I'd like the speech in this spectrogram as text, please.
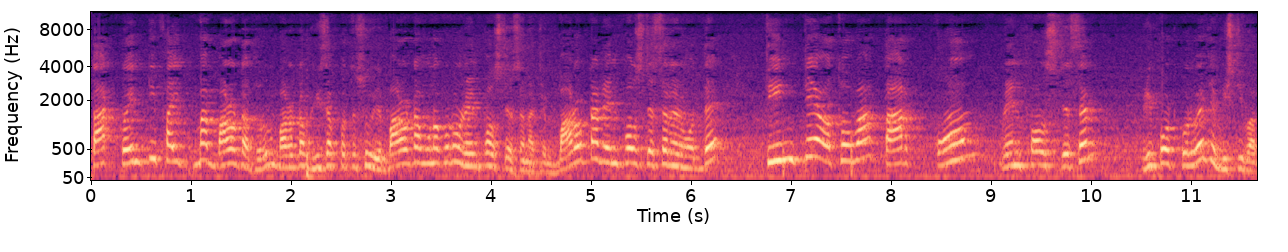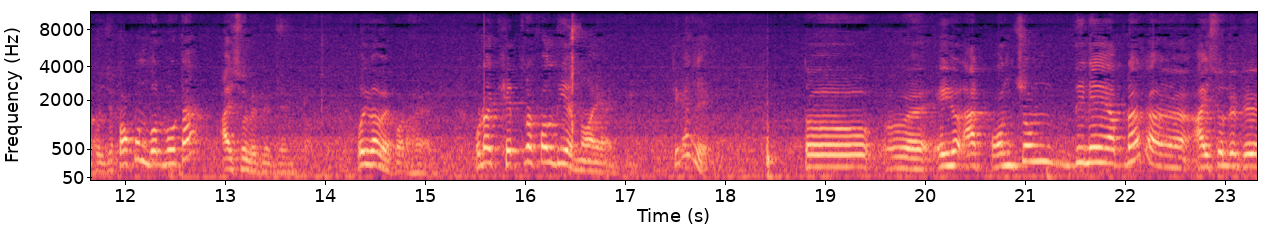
তার টোয়েন্টি ফাইভ বা বারোটা ধরুন, বারোটা হিসাব করতে সুবিধা। বারোটা মনে করুন রেনফল স্টেশন আছে। বারোটা রেনফল স্টেশনের মধ্যে তিনটে অথবা তার কম রেনফল স্টেশন রিপোর্ট করবে যে বৃষ্টিপাত হয়েছে। তখন বলব ওটা? আইসোলেটেড রেনফল ওইভাবে করা হয় আর কি। ওটা ক্ষেত্রফল দিয়ে নয় আর কি। ঠিক আছে? তো এই আর পঞ্চম দিনে আপনার আইসোলেটেড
